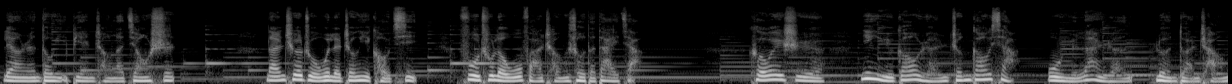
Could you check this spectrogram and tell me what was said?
两人都已变成了焦尸。男车主为了争一口气，付出了无法承受的代价。可谓是宁与高人争高下，勿与烂人论短长。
